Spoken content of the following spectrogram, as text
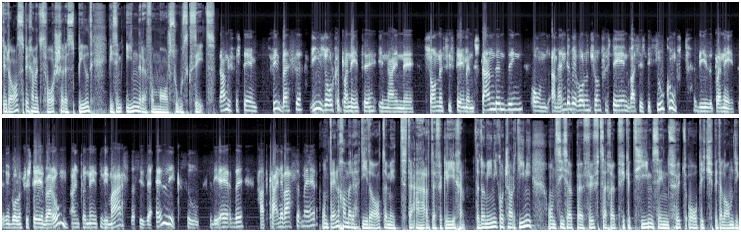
Durch das bekommen die Forscher ein Bild, wie es im Inneren vom Mars aussieht. Dann verstehen viel besser, wie solche Planeten in einem Sonnensystem entstanden sind. Und am Ende wir wollen schon verstehen, was ist die Zukunft dieser Planeten. Wir wollen verstehen, warum ein Planet wie Mars, das ist sehr ähnlich zu der Erde, hat keine Wasser mehr. Und dann kann man die Daten mit der Erde vergleichen. Der Domenico Giardini und sein etwa 15-köpfige Team sind heute Abend bei der Landung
